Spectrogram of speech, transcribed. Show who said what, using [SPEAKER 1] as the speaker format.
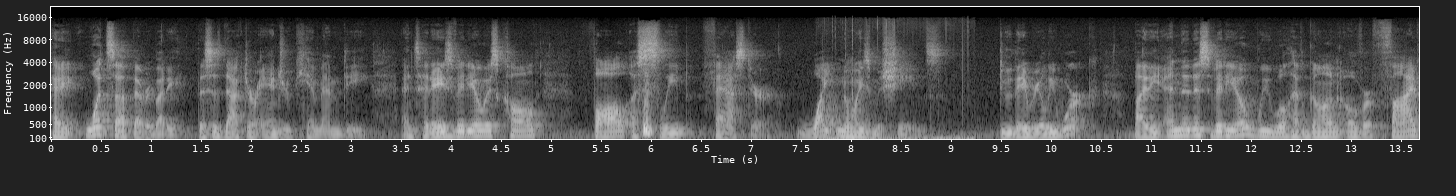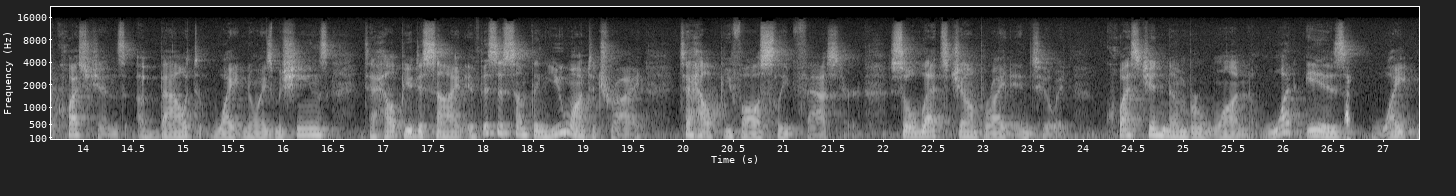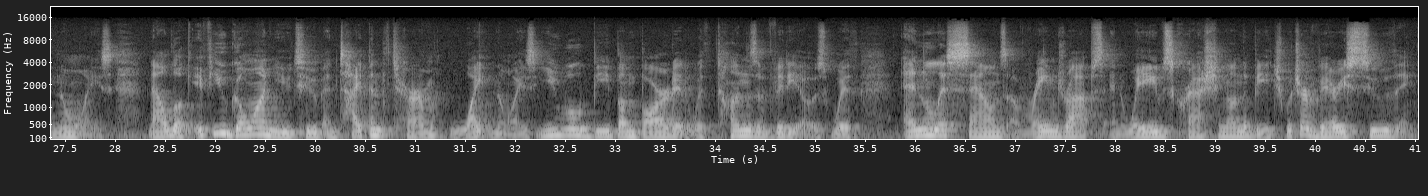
[SPEAKER 1] Hey, what's up everybody? This is Dr. Andrew Kim, MD, and today's video is called Fall Asleep Faster, White Noise Machines. Do they really work? By the end of this video, we will have gone over five questions about white noise machines to help you decide if this is something you want to try to help you fall asleep faster. So let's jump right into it. Question number one What is white noise? Now, look, if you go on YouTube and type in the term white noise, you will be bombarded with tons of videos with endless sounds of raindrops and waves crashing on the beach, which are very soothing.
